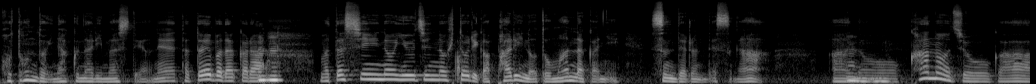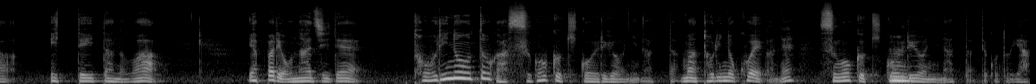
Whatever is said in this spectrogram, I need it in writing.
ほとんどいなくなりましたよね。例えばだから、うん、私の友人の一人がパリのど真ん中に住んでるんですがあの、うん、彼女が言っていたのはやっぱり同じで鳥の音がすごく聞こえるようになったまあ鳥の声がねすごく聞こえるようになったってことをやっ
